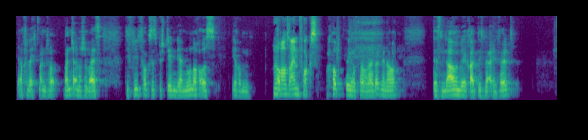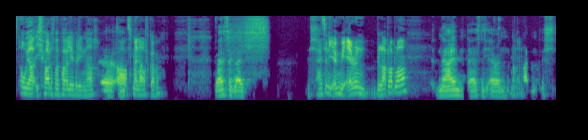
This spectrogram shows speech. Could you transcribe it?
ja vielleicht mancher, manch einer schon weiß, die Fleet Foxes bestehen ja nur noch aus ihrem Nur noch aus einem Fox. Hauptsänger-Songwriter, genau, dessen Name mir gerade nicht mehr einfällt. Oh ja, ich schaue das mal parallel für dich nach. Äh, oh, Das ist meine Aufgabe. wie heißt er gleich? Ich, Heißt er nicht irgendwie Aaron bla bla bla? nein, der ist nicht Aaron. Mann, ich,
